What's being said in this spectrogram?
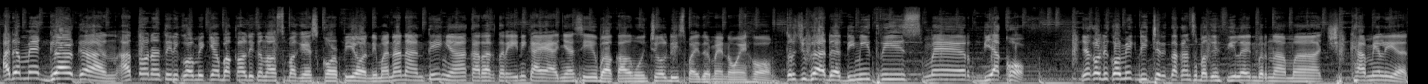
Ada Meg Gargan atau nanti di komiknya bakal dikenal sebagai Scorpion di mana nantinya karakter ini kayaknya sih bakal muncul di Spider-Man No Way Home. Terus juga ada Dimitris Merdiakov yang kalau di komik diceritakan sebagai villain bernama Chameleon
